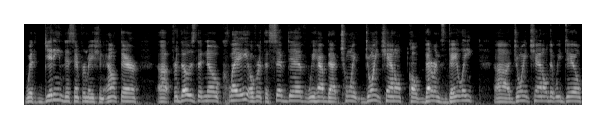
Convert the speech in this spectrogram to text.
with getting this information out there. Uh, for those that know Clay over at the CivDiv, we have that joint, joint channel called Veterans Daily. Uh, joint channel that we do.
